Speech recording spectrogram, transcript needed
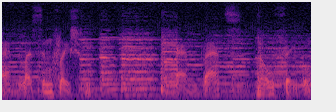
and less inflation. And that's no fable.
